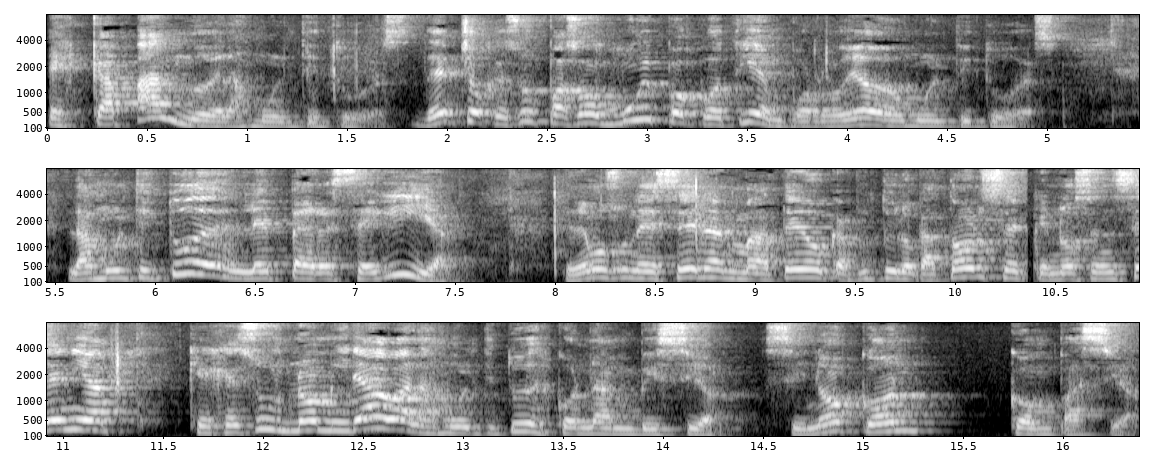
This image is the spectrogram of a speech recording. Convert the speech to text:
escapando de las multitudes. De hecho, Jesús pasó muy poco tiempo rodeado de multitudes. Las multitudes le perseguían. Tenemos una escena en Mateo capítulo 14 que nos enseña que Jesús no miraba a las multitudes con ambición, sino con compasión.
